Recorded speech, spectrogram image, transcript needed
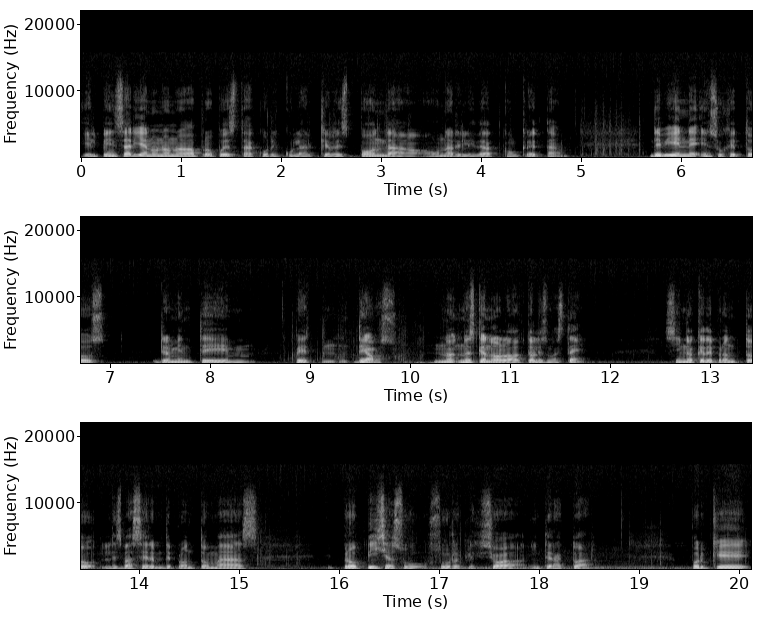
el pensar ya en una nueva propuesta curricular que responda a una realidad concreta deviene en sujetos realmente digamos, no, es que no los actuales no estén, sino que de pronto les va a ser de pronto más propicia su, reflexión a interactuar. Porque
